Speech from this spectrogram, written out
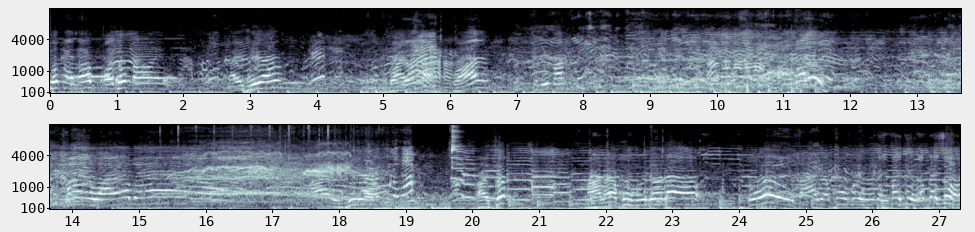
ชกหน่อยครับ ขอชกหน่อยไอ้เพียวไหววะไหวจะรีบมันมาเลยไม่ไหวแล้วบอไอ้เพียงระวังไอ้ชุดมาแล้วคู่มือเดินแล้วโอ้ยตายแล้วคู่มือแต่ไม่ถึงกับไก่สอน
